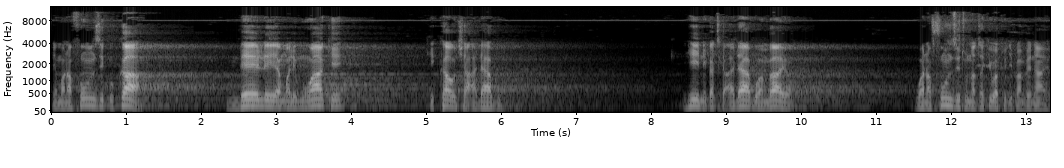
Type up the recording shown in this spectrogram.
Ni mwanafunzi kukaa mbele ya mwalimu wake kikao cha adabu. Hii ni katika adabu ambayo wanafunzi tunatakiwa tujipambe nayo.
